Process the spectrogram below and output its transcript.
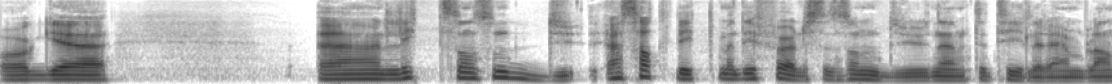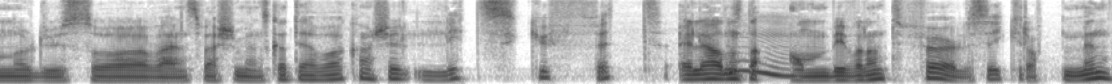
Og uh, litt sånn som du Jeg satt litt med de følelsene som du nevnte tidligere, Embland, når du så 'Verdens verste menneske', at jeg var kanskje litt skuffet. Eller jeg hadde en sånn Mm. ambivalent følelse i kroppen min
